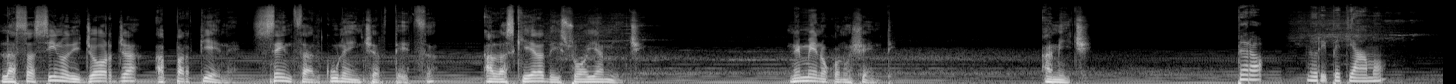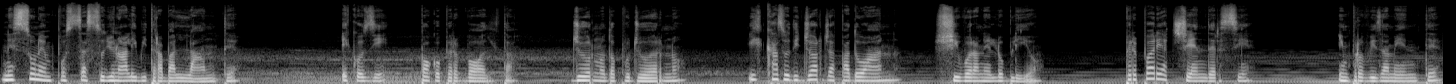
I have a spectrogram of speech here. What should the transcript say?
L'assassino di Giorgia appartiene, senza alcuna incertezza, alla schiera dei suoi amici. Nemmeno conoscenti. Amici. Però, lo ripetiamo, nessuno è in possesso di un alibi traballante. E così, poco per volta, giorno dopo giorno, il caso di Giorgia Padoan scivola nell'oblio, per poi riaccendersi, improvvisamente,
